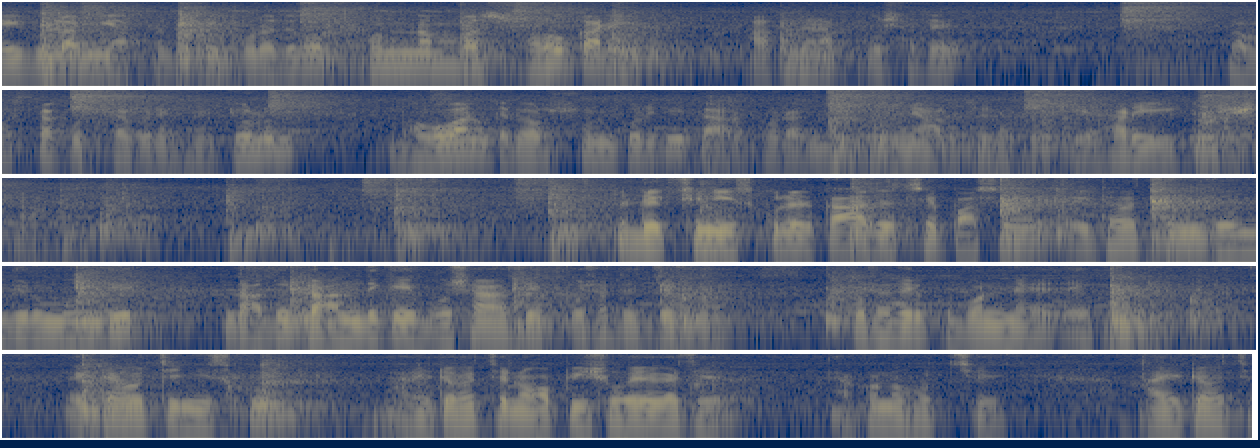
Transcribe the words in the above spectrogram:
এইগুলো আমি আপনাদেরকে বলে দেবো। ফোন নাম্বার সহকারে আপনারা প্রসাদের ব্যবস্থা করতে পারবেন এখানে। চলুন, ভগবানকে দর্শন করে দিই, তারপর আমি বই নিয়ে আলোচনা করছি। হরে কৃষ্ণ। তো দেখছেন, স্কুলের কাজ হচ্ছে পাশে, এটা হচ্ছে ডোমজুর মন্দির। দাদু ডান দিকেই বসে আছে প্রসাদের জন্য। প্রসাদের কুপন নেয় দেখুন এটা হচ্ছে স্কুল, আর এটা হচ্ছে অফিস হয়ে গেছে এখনও হচ্ছে। আর এটা হচ্ছে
